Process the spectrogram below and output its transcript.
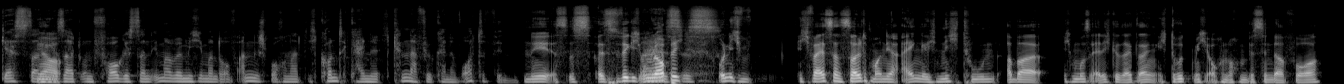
gestern Ja. gesagt und vorgestern, immer wenn mich jemand darauf angesprochen hat, ich konnte keine, ich kann dafür keine Worte finden. Nee, es ist, es ist wirklich Weil unglaublich. ist- Und ich, ich weiß, das sollte man ja eigentlich nicht tun, aber ich muss ehrlich gesagt sagen, ich drücke mich auch noch ein bisschen davor,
